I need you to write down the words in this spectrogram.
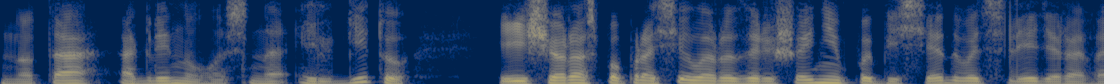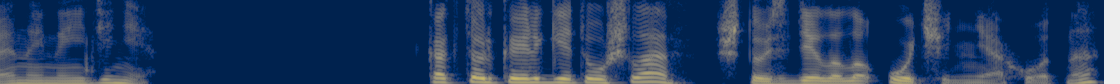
но та оглянулась на Эльгиту и еще раз попросила разрешения побеседовать с леди Равеной наедине. Как только Эльгита ушла, что сделала очень неохотно,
